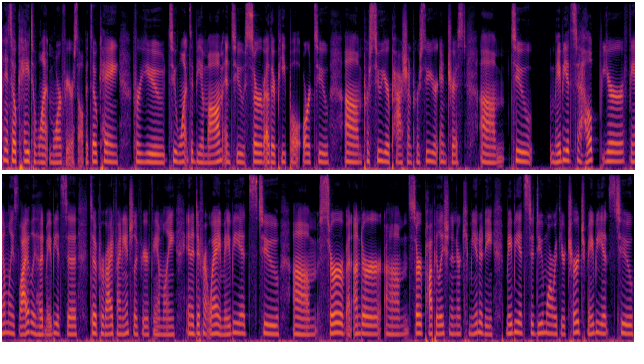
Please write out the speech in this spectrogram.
and it's okay to want more for yourself. It's okay for you to want to be a mom and to serve other people or to um, pursue your passion, pursue your interest, um, to maybe it's to help your family's livelihood. Maybe it's to to provide financially for your family in a different way. Maybe it's to um, serve an under um, served population in your community. Maybe it's to do more with your church. Maybe it's to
